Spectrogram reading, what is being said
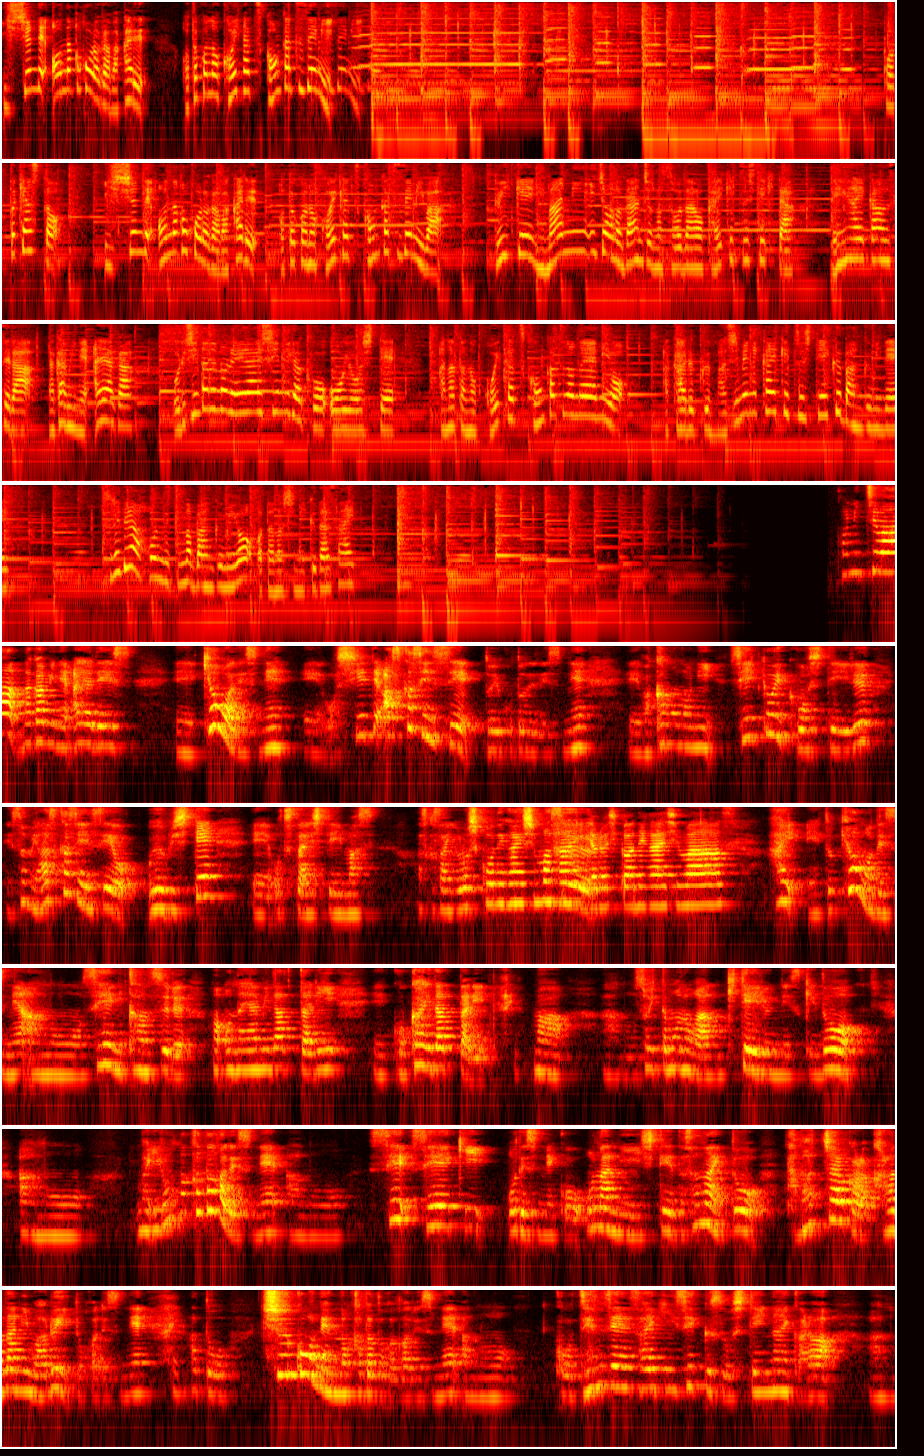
一瞬で女心がわかる。男の恋活婚活ゼミ。ポッドキャスト。一瞬で女心がわかる。男の恋活婚活ゼミは累計2万人以上の男女の相談を解決してきた恋愛カウンセラー長峰彩がオリジナルの恋愛心理学を応用してあなたの恋活婚活の悩みを明るく真面目に解決していく番組です。それでは本日の番組をお楽しみください。こんにちは長峰彩です、えー今日はですね、えー教えてあすか先生ということでですね、えー若者に性教育をしているえー染あすか先生をお呼びして、えーお伝えしています。あすかさんよろしくお願いします。はい、よろしくお願いします。はい、えっ、と、今日もですね、あの、性に関する、まあ、お悩みだったり、えー誤解だったり、まあ、あの、そういったものが来ているんですけど、あの、まあ、いろんな方がですね、あの、性、性液をですね、こう、オナニーして出さないと溜まっちゃうから体に悪いとかですね、はい。あと、中高年の方とかがですね、あの、こう、全然最近セックスをしていないから、あの、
